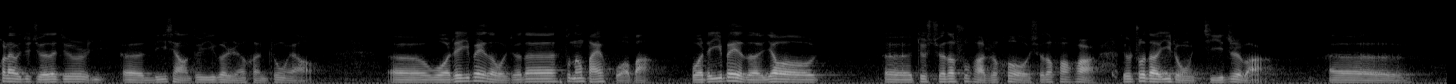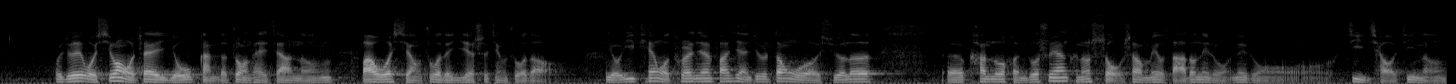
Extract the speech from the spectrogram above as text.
后来我就觉得，就是呃，理想对一个人很重要。呃，我这一辈子，我觉得不能白活吧。我这一辈子要，呃，就学到书法之后，学到画画，就做到一种极致吧。呃，我觉得，我希望我在有感的状态下，能把我想做的一些事情做到。有一天，我突然间发现，就是当我学了。呃，看到很多，虽然可能手上没有达到那种那种技巧技能，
